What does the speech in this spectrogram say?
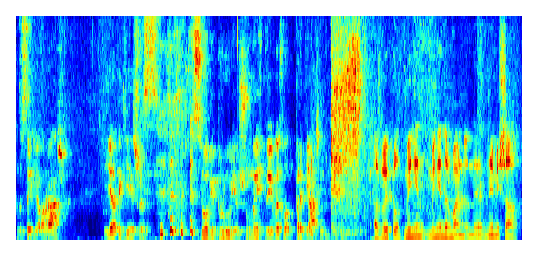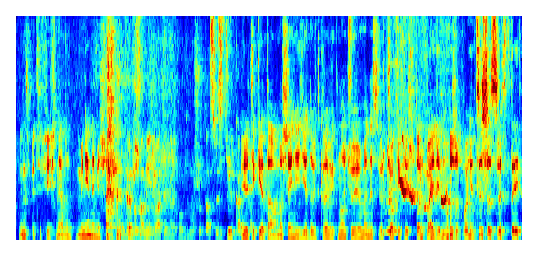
до Сергієва гараж. І я такий щось все вібрує, шумить, то і вихлоп пердячий. А вихлоп мені, мені нормально, не, не мішав. Він специфічний, але мені не мішав. Треба замінювати вихлоп, тому що та свистюлька. Я тільки там в машині їду, відкрив вікно, чую, у мене свірчок якийсь в торпеді, не можу поняти, що свистить.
